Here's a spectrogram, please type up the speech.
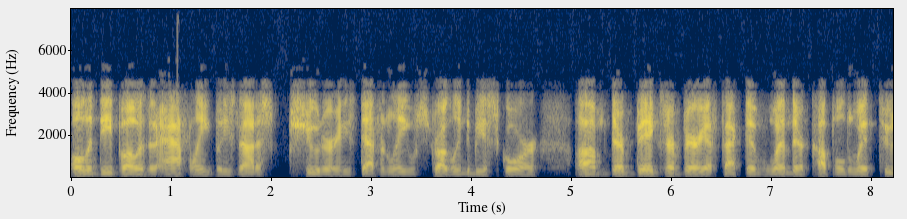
Oladipo is an athlete, but he's not a shooter, and he's definitely struggling to be a scorer. Um, their bigs are very effective when they're coupled with two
